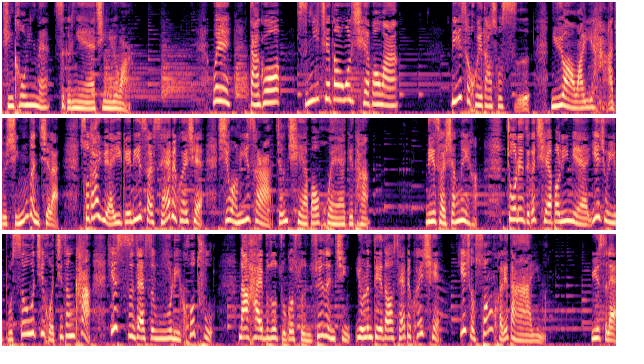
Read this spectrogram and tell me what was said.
听口音呢是个年轻女娃儿。喂，大哥，是你捡到了我的钱包吗？李晨回答说是。女娃娃一下就兴奋起来，说她愿意给李四三百块钱，希望李四啊将钱包还给她。李四想了一下，觉得这个钱包里面也就一部手机和几张卡，也实在是无利可图，那还不如做个顺水人情，又能得到三百块钱，也就爽快的答应了。于是呢，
